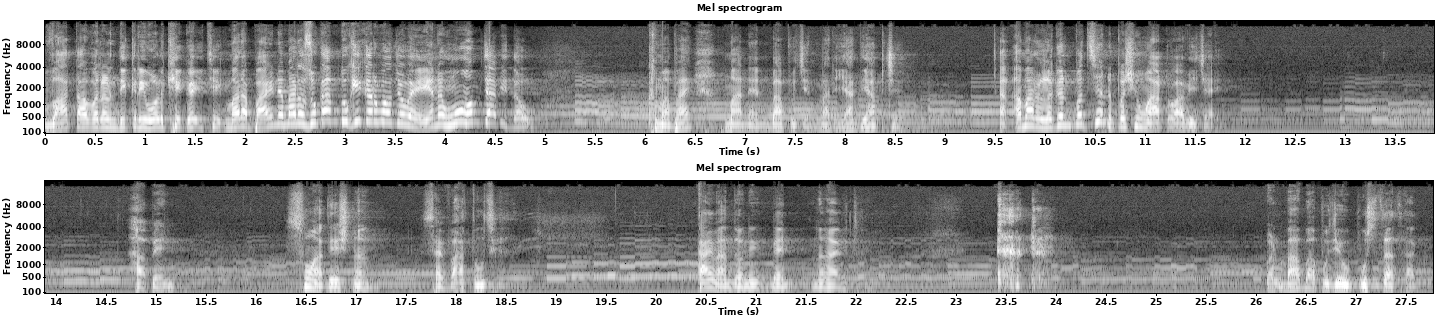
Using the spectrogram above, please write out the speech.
વાતાવરણ દીકરી ઓળખી ગઈ છે. મારા ભાઈને મારે શું કામ દુઃખી કરવો જોવે એને હું સમજાવી દઉં. ખમા ભાઈ, માને બાપુજીને મારી યાદી આપજે. અમારા લગ્ન પતશે ને, પછી હું આટો આવી જાય. હા, બેન. શું આ દેશના સાહેબ વાતું છે? કાંઈ વાંધો નહીં, બેન, ન આવી તો. પણ બા બાપુ જેવું પૂછતા થા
